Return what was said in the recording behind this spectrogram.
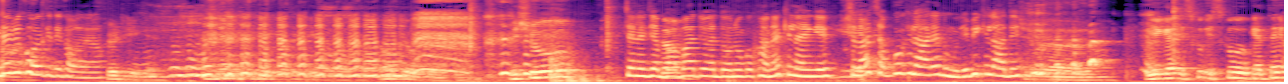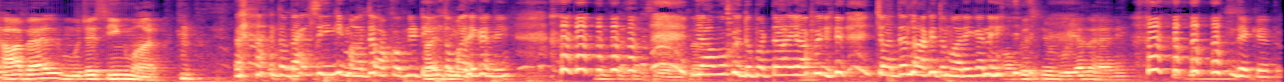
इधर भी खोल के दिखाओ जरा। फिर ठीक है। विशु चले जब बाबा जो है दोनों को खाना खिलाएँगे। सलाद सबको खिला रहे हैं तो मुझे भी खिला दें। ये क्या इसको इसको कहते हैं आ बैल मुझे सींग मार। तो बैल सिंह की माँ तो आपको अपनी टेल तो मारेगा नहीं। या वो कोई दुपट्टा या कोई चादर ला के तो मारेगा नहीं तो है नहीं। देखे तो।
